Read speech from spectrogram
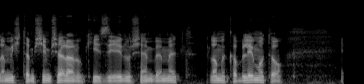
למשתמשים שלנו, כי זיהינו שהם באמת לא מקבלים אותו. Uh,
